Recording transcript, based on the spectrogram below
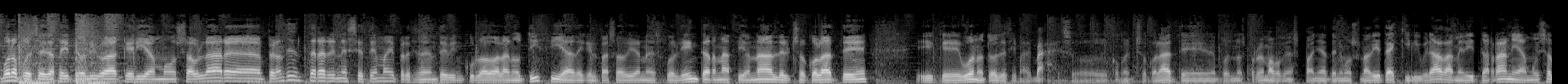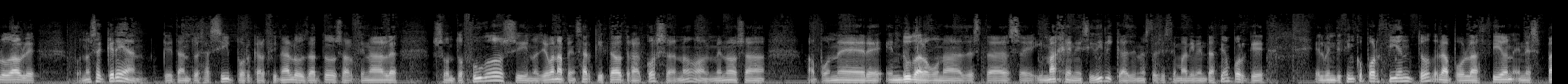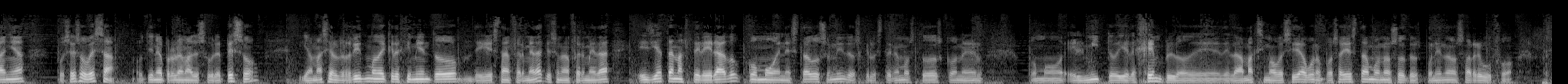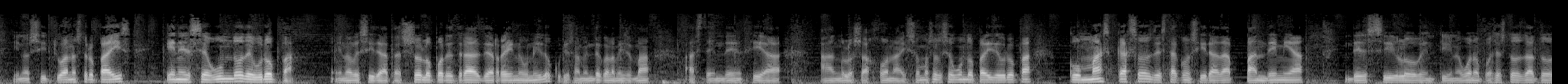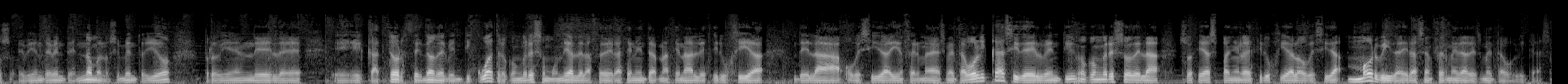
Bueno, pues de aceite de oliva queríamos hablar, eh, pero antes de entrar en ese tema y precisamente vinculado a la noticia de que el pasado viernes fue el Día Internacional del Chocolate, y que, bueno, todos decimos, va, eso, comer chocolate, pues no es problema porque en España tenemos una dieta equilibrada, mediterránea, muy saludable. Pues no se crean que tanto es así, porque al final los datos al final son tozudos y nos llevan a pensar quizá otra cosa, ¿no? Al menos a, a poner en duda algunas de estas eh, imágenes idílicas de nuestro sistema de alimentación, porque el 25% de la población en España pues es obesa o tiene problemas de sobrepeso y además el ritmo de crecimiento de esta enfermedad, que es una enfermedad, es ya tan acelerado como en Estados Unidos, que los tenemos todos con el como el mito y el ejemplo de, la máxima obesidad, bueno, pues ahí estamos nosotros poniéndonos a rebufo y nos sitúa nuestro país en el segundo de Europa en obesidad, solo por detrás del Reino Unido, curiosamente con la misma ascendencia anglosajona. Y somos el segundo país de Europa con más casos de esta considerada pandemia del siglo XXI. Bueno, pues estos datos, evidentemente, no me los invento yo, provienen del eh, 14, no, del 24 Congreso Mundial de la Federación Internacional de Cirugía de la Obesidad y Enfermedades Metabólicas y del 21 Congreso de la Sociedad Española de Cirugía de la Obesidad Mórbida y las Enfermedades Metabólicas.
